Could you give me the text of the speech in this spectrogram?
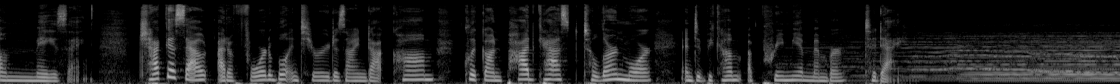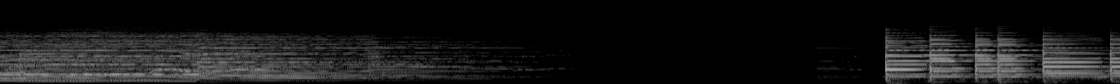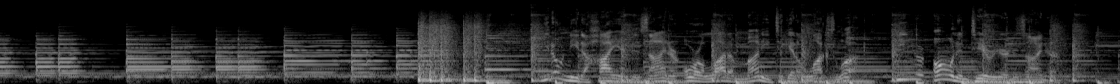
amazing. Check us out at affordableinteriordesign.com. Click on podcast to learn more and to become a premium member today. Need a high end designer or a lot of money to get a luxe look. Be your own interior designer.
